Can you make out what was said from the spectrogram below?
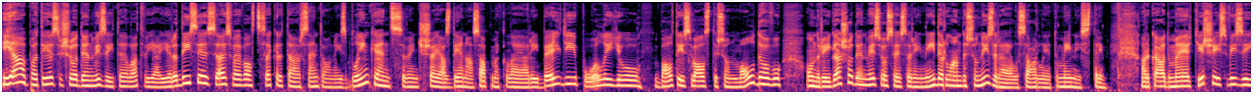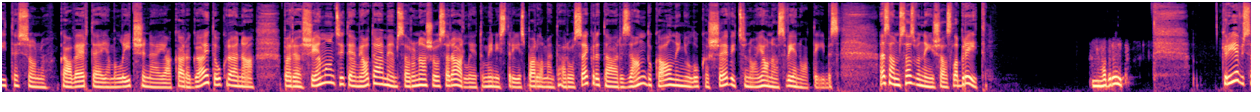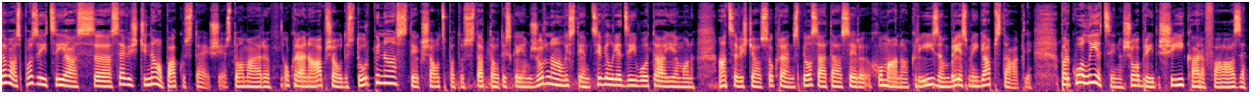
Jā, patiesi šodien vizītē Latvijā ieradīsies ASV valsts sekretārs Antonijs Blinkens. Viņš šajās dienās apmeklē arī Beļģiju, Poliju, Baltijas valstis un Moldovu, un Rīgā šodien viesosies arī Nīderlandes un Izrēlas ārlietu ministri. Ar kādu mērķi ir šīs vizītes un kā vērtējama līdzšinējā kara gaita Ukrainā, par šiem un citiem jautājumiem sarunāšos ar ārlietu ministrijas parlamentāro sekretāri Zandu Kalniņu Lukaševicu no jaunās vienotības. Esam sazvanījušās. Labrīt! Labrīt! Krievi savās pozīcijās sevišķi nav pakustējušies, tomēr Ukrainā apšaudas turpinās, tiek šauts pat uz starptautiskajiem žurnālistiem, civiliedzīvotājiem, un atsevišķās Ukrainas pilsētās ir humānā krīze un briesmīgi apstākļi. Par ko liecina šobrīd šī kara fāze?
